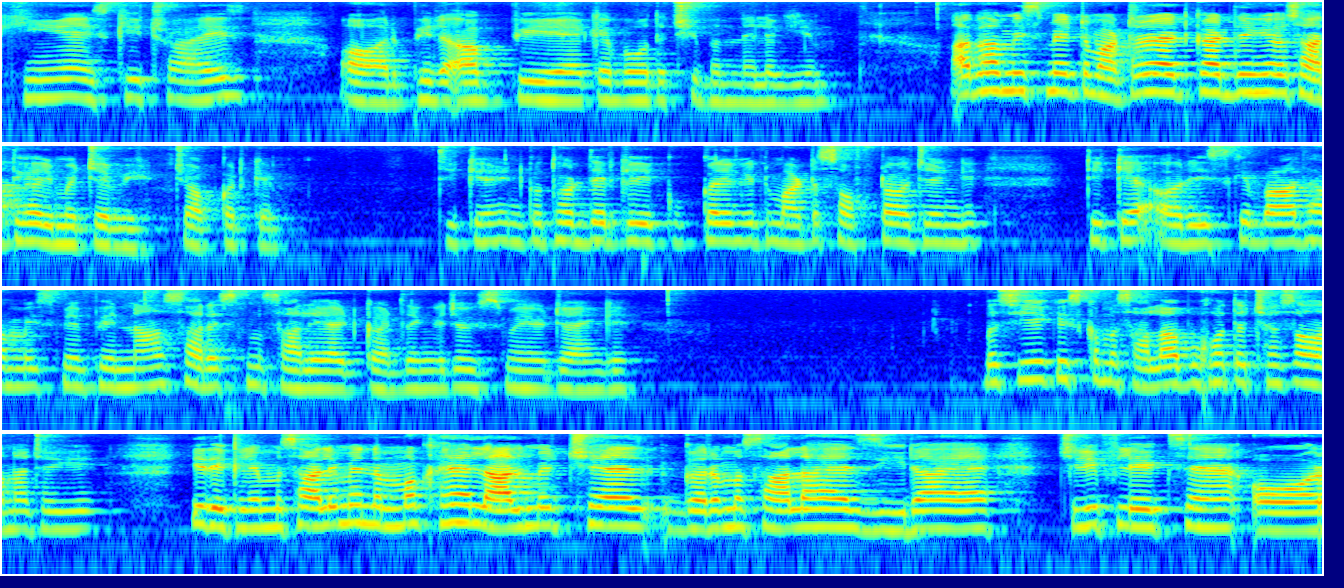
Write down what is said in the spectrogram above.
की हैं इसकी ट्राइज़ और फिर अब ये है कि बहुत अच्छी बनने लगी है। अब हम इसमें टमाटर ऐड कर देंगे और साथ ही हरी मिर्चें भी चॉप करके। ठीक है? इनको थोड़ी देर के लिए कुक करेंगे, टमाटर सॉफ्ट हो जाएँगे। ठीक है? और इसके बाद हम इसमें फिर ना सारे मसाले ऐड कर देंगे जो इसमें जाएँगे। बस ये कि इसका मसाला बहुत अच्छा सा होना चाहिए। ये देख लें, मसाले में नमक है, लाल मिर्च है, गरम मसाला है, ज़ीरा है, चिली फ्लेक्स हैं और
